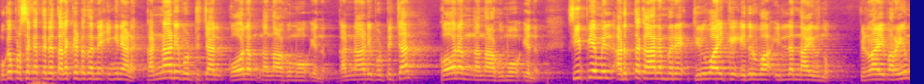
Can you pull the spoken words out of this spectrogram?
മുഖപ്രസംഗത്തിന്റെ തലക്കെട്ട് തന്നെ ഇങ്ങനെയാണ്. കണ്ണാടി പൊട്ടിച്ചാൽ കോലം നന്നാകുമോ എന്ന്. കണ്ണാടി പൊട്ടിച്ചാൽ കോലം നന്നാകുമോ എന്ന്. സി പി എമ്മിൽ അടുത്ത കാലം വരെ തിരുവായ്ക്ക് എതിർവ ഇല്ലെന്നായിരുന്നു. പിണറായി പറയും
